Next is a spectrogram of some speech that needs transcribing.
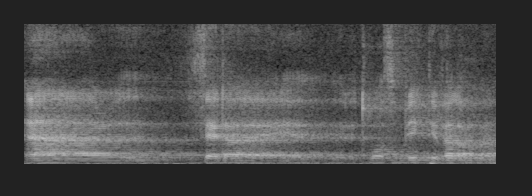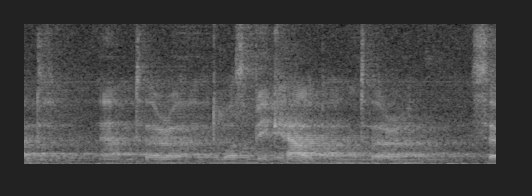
Uh, that I, it was a big development and uh, it was a big help and uh, so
